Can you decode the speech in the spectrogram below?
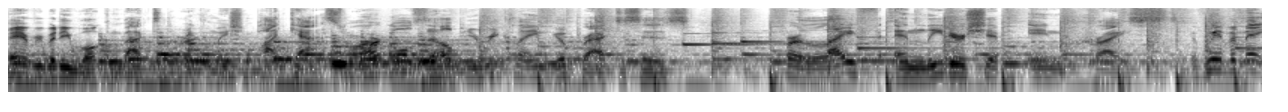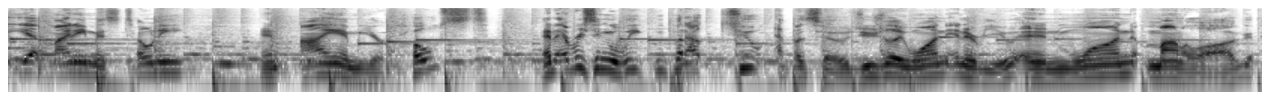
Hey, everybody, welcome back to the Reclamation Podcast, where our goal is to help you reclaim good practices for life and leadership in Christ. If we haven't met yet, my name is Tony, and I am your host. And every single week, we put out two episodes, usually one interview and one monologue,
